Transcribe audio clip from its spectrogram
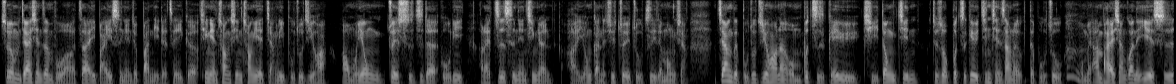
所以，我们嘉义县政府啊，在一百一十年就办理了这一个青年创新创业奖励补助计划啊，我们用最实质的鼓励啊，来支持年轻人啊，勇敢的去追逐自己的梦想。这样的补助计划呢，我们不只给予启动金。就是说，不只给予金钱上的的补助，我们安排相关的业师，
